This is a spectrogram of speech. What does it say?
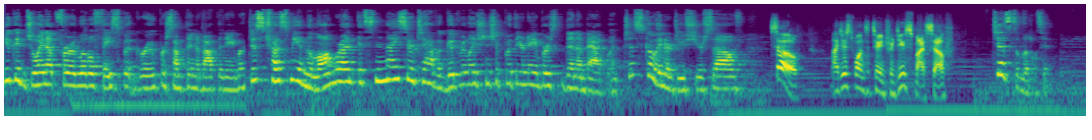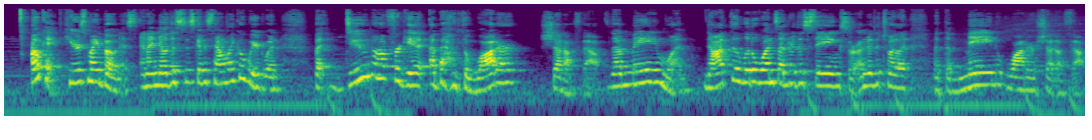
You could join up for a little Facebook group or something about the neighbor. Just trust me, in the long run, it's nicer to have a good relationship with your neighbors than a bad one. Just go introduce yourself. So, I just wanted to introduce myself. Just a little tip. Okay, here's my bonus. And I know this is gonna sound like a weird one, but do not forget about the water shutoff valve, the main one, not the little ones under the sinks or under the toilet, but the main water shutoff valve.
